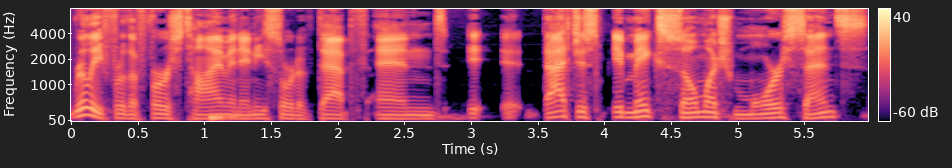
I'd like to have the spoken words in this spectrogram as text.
really for the first time in any sort of depth, and it, it, that just it makes so much more sense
